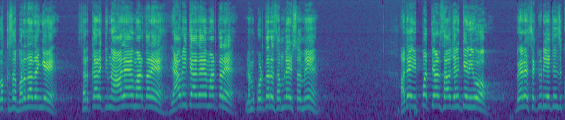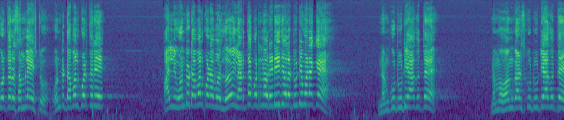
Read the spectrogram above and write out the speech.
ಬೊಕ್ಕಸ ಬರದಾದಂಗೆ ಸರ್ಕಾರಕ್ಕಿನ್ನ ಆದಾಯ ಮಾಡ್ತಾರೆ. ಯಾವ ರೀತಿ ಆದಾಯ ಮಾಡ್ತಾರೆ? ನಮ್ಗೆ ಕೊಡ್ತಾರೆ ಸಂಬಳ ಎಷ್ಟು ಸ್ವಾಮಿ? ಅದೇ ಇಪ್ಪತ್ತೇಳು ಸಾವಿರ ಜನಕ್ಕೆ ನೀವು ಬೇರೆ ಸೆಕ್ಯೂರಿಟಿ ಏಜೆನ್ಸಿ ಕೊಡ್ತಾರೋ ಸಂಬಳ ಎಷ್ಟು? ಒಂದು ಡಬಲ್ ಕೊಡ್ತೀರಿ? ಅಲ್ಲಿ ಒಂದು ಡಬಲ್ ಕೊಡೋ ಬದಲು ಇಲ್ಲಿ ಅರ್ಧ ಕೊಟ್ಟರೆ ನಾವು ರೆಡಿ ಇದೀವಲ್ಲ ಡ್ಯೂಟಿ ಮಾಡೋಕ್ಕೆ? ನಮಗೂ ಡ್ಯೂಟಿ ಆಗುತ್ತೆ. ನಮ್ಮ ಹೋಮ್ ಗಾರ್ಡ್ಸ್ಗೂ ಡ್ಯೂಟಿ ಆಗುತ್ತೆ.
